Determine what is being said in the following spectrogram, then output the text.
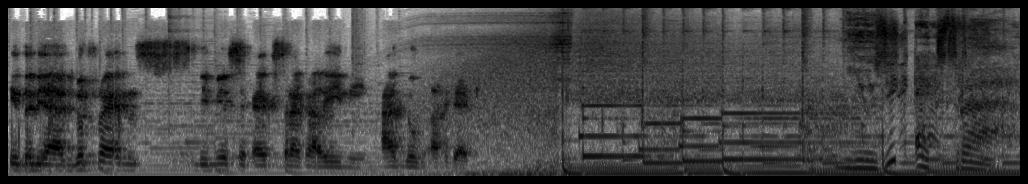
Itu dia Good Friends di Music Extra kali ini. Agung Ahdani. Music Extra.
